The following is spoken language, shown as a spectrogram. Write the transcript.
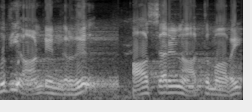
புதிய ஆண்டு என்கிறது ஆசாரின் ஆத்மாவை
